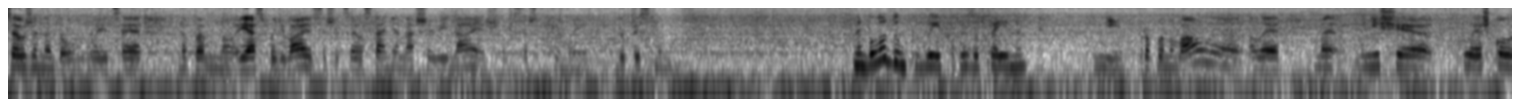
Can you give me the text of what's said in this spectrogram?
це вже надовго. І це, напевно, я сподіваюся, що це остання наша війна, і що все ж таки ми дотиснемо. Не було думки виїхати з України? Ні, пропонували, але ме- мені ще Коли я школу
